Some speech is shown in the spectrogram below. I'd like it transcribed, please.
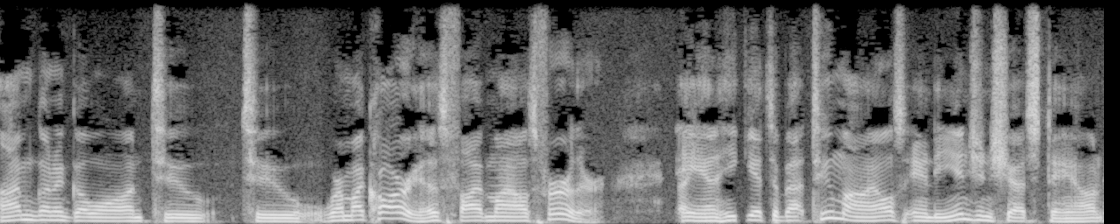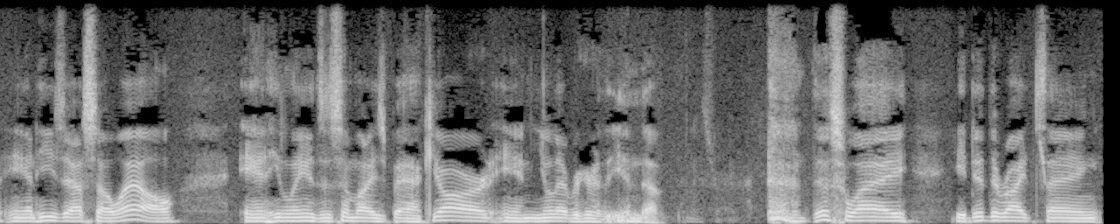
I'm going to go on to to where my car is five miles further. And he gets about two miles, and the engine shuts down, and he's SOL, and he lands in somebody's backyard, and you'll never hear the end of it. this way, he did the right thing,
